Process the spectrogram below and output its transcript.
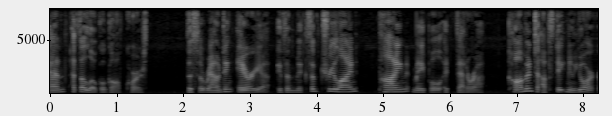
ends at the local golf course. The surrounding area is a mix of tree line, pine, maple, etc., common to upstate New York.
